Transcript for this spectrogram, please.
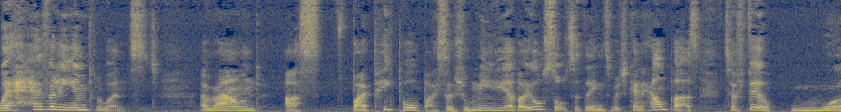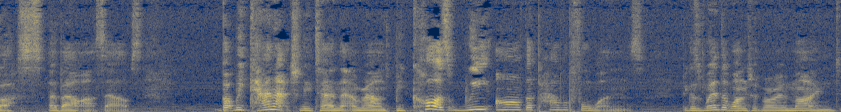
We're heavily influenced around us by people, by social media, by all sorts of things which can help us to feel worse about ourselves. But we can actually turn that around because we are the powerful ones. Because we're the ones with our own mind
